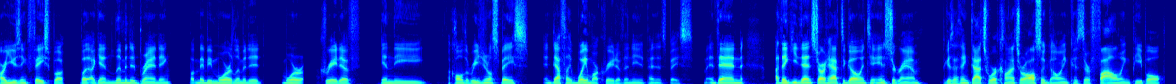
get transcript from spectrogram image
are using Facebook, but again, limited branding, but maybe more limited, more creative in the I call it the regional space, and definitely way more creative than the independent space. And then I think you then start have to go into Instagram because I think that's where clients are also going because they're following people.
